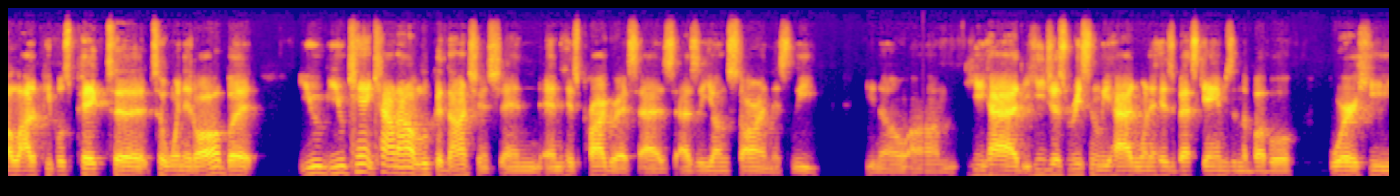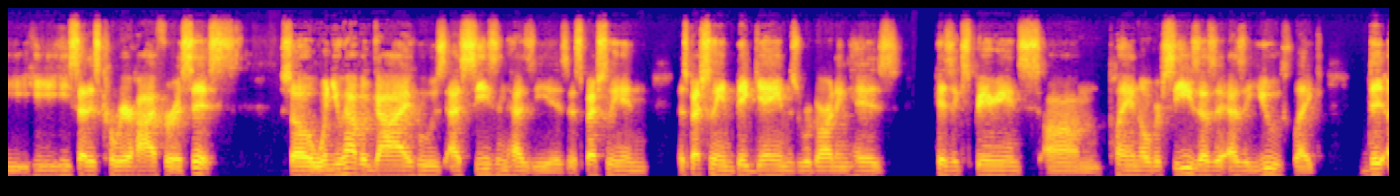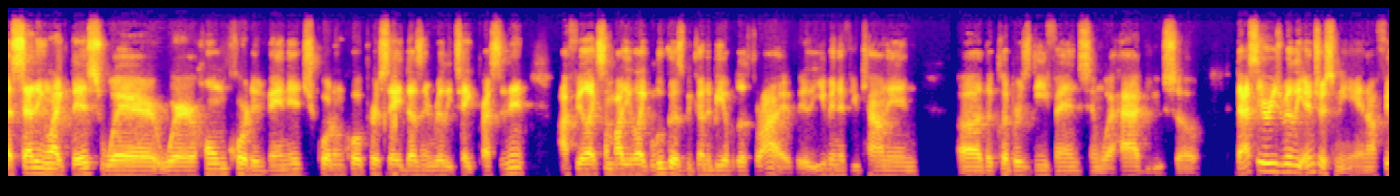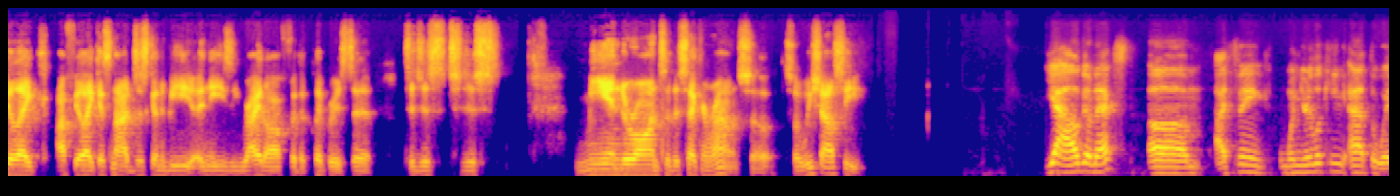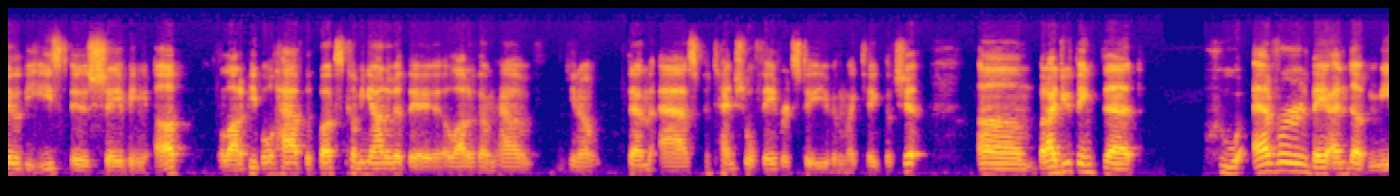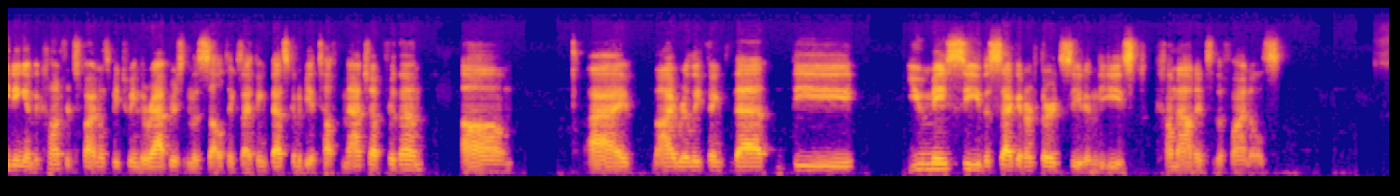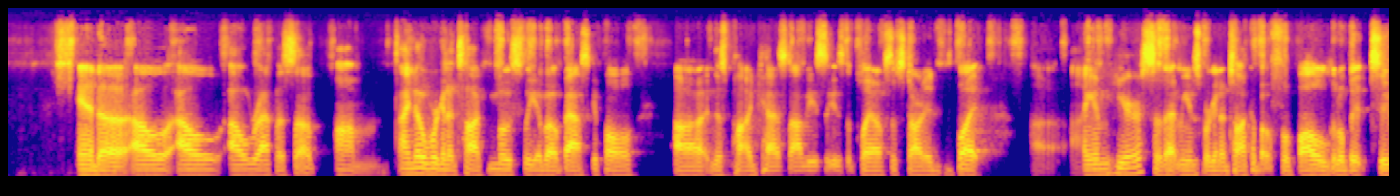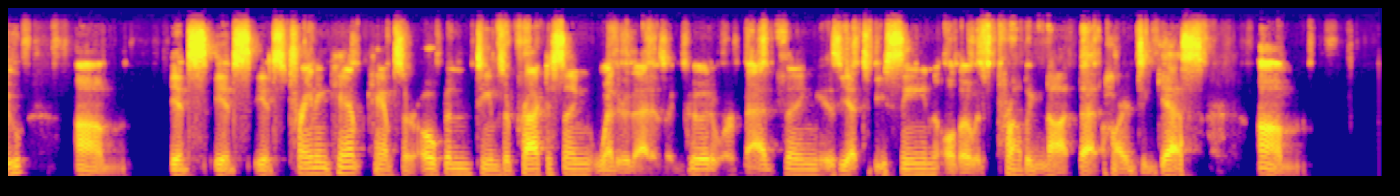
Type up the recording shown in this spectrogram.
a lot of people's pick to to win it all, but you you can't count out Luka Doncic and and his progress as as a young star in this league. You know, um, he had he just recently had one of his best games in the bubble where he he he set his career high for assists. So when you have a guy who's as seasoned as he is, especially in especially in big games regarding his his experience um, playing overseas as a as a youth, like a setting like this where where home court advantage quote unquote per se doesn't really take precedent i feel like somebody like luka is going to be able to thrive even if you count in uh, the clippers defense and what have you. So that series really interests me and i feel like i feel like it's not just going to be an easy write-off for the clippers to to just to just meander on to the second round. So so we shall see. Yeah i'll go next. Um, I think when you're looking at the way that the East is shaping up, a lot of people have the Bucks coming out of it. They a lot of them have you know them as potential favorites to even like take the chip. Um, but I do think that whoever they end up meeting in the conference finals between the Raptors and the Celtics, I think that's going to be a tough matchup for them. Um, I I really think that the you may see the second or third seed in the East come out into the finals and uh, I'll I'll I'll wrap us up. Um, I know we're going to talk mostly about basketball uh, in this podcast, obviously, as the playoffs have started. But uh, I am here, so that means we're going to talk about football a little bit too. Um, it's it's it's training camp. Camps are open. Teams are practicing. Whether that is a good or bad thing is yet to be seen. Although it's probably not that hard to guess. Um,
